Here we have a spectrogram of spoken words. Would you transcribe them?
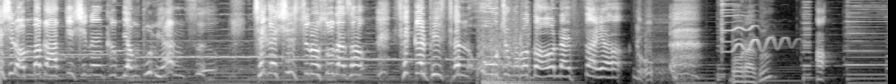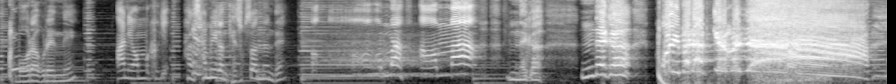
사실 엄마가 아끼시는 그 명품 향수 제가 실수로 쏟아서 색깔 비슷한 오줌으로 넣어놨어요. 뭐라고? 어, 뭐라고 그랬니? 아니 엄마 그게 한 3일간 계속 썼는데 어, 어, 엄마 엄마 내가 내가 얼마나 아끼는 거냐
